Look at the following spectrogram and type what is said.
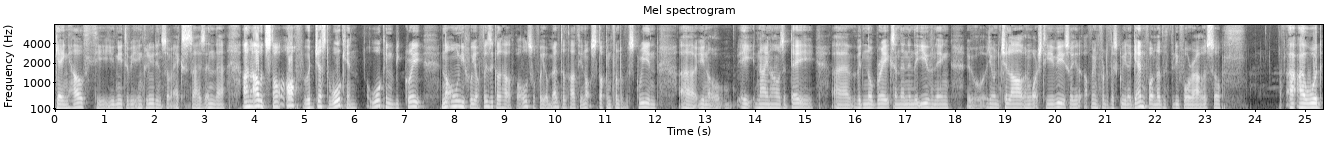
getting healthy you need to be including some exercise in there. And i would start off with just walking. Walking would be great not only for your physical health but also for your mental health. You're not stuck in front of a screen uh, you know eight nine hours a day uh, with no breaks. And then in the evening you, you want to chill out and watch tv so you're in front of a screen again for another three four hours. So i, I would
